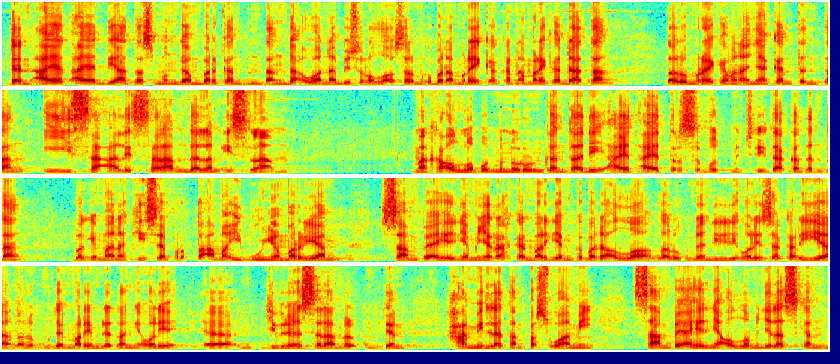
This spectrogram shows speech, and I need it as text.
dan ayat-ayat di atas menggambarkan tentang dakwah Nabi SAW kepada mereka karena mereka datang lalu mereka menanyakan tentang Isa alaihissalam dalam Islam. Maka Allah pun menurunkan tadi ayat-ayat tersebut menceritakan tentang bagaimana kisah pertama ibunya Maryam sampai akhirnya menyerahkan Maryam kepada Allah lalu kemudian dididik oleh Zakaria lalu kemudian Maryam didatangi oleh uh, Jibril AS lalu kemudian hamillah tanpa suami sampai akhirnya Allah menjelaskan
